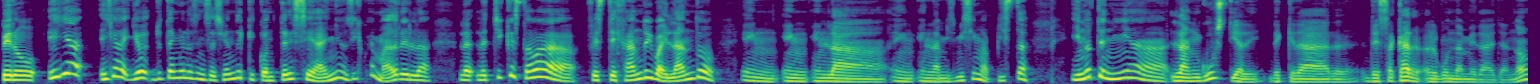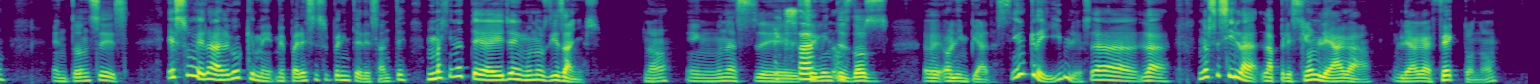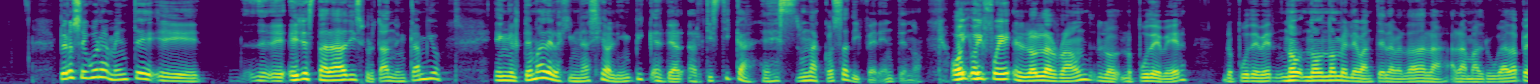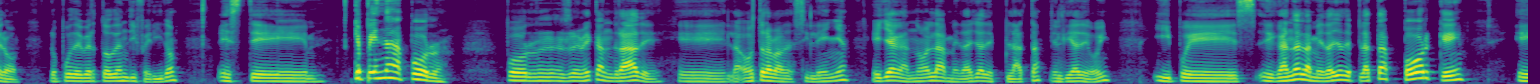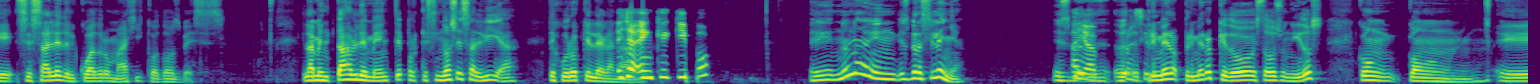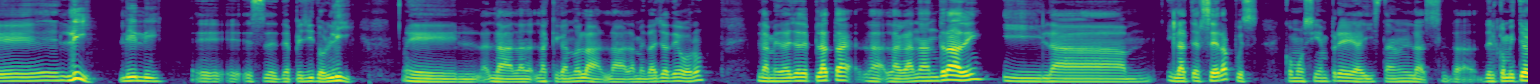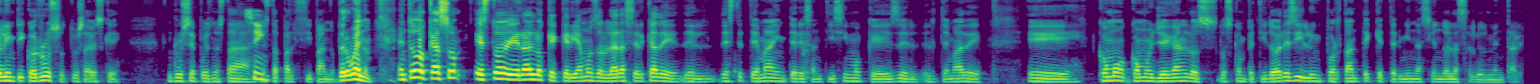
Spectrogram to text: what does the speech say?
Pero ella, ella, yo, yo tengo la sensación de que con 13 años, hijo de madre, la, la, chica estaba festejando y bailando en, en, la, en, la mismísima pista y no tenía la angustia de, de quedar, de sacar alguna medalla, ¿no? Entonces, eso era algo que me, me parece súper interesante. Imagínate a ella en unos 10 años. ¿no? En unas eh, siguientes dos eh, Olimpiadas. Increíble, o sea, la, no sé si la, presión le haga, le haga efecto, ¿no? Pero seguramente eh, ella estará disfrutando. En cambio, en el tema de la gimnasia olímpica, de artística, es una cosa diferente, ¿no? Hoy, hoy fue el All Around, lo, lo pude ver, lo pude ver. No, no, no me levanté, la verdad, a la, a la madrugada, pero lo pude ver todo en diferido. Este, qué pena por, por Rebeca Andrade, eh, la otra brasileña. Ella ganó la medalla de plata el día de hoy. Y pues eh, gana la medalla de plata porque eh, se sale del cuadro mágico dos veces. Lamentablemente, porque si no se salía, te juro que le ganaba. ¿Ella en qué equipo? no, no, es brasileña. Es, ah, primero, primero quedó Estados Unidos con, con Lee. Lee, es de apellido Lee. Eh, la, la, que ganó la, la, medalla de oro. La medalla de plata la, gana Andrade y la, y la tercera, pues como siempre, ahí están las del Comité Olímpico Ruso. Tú sabes que Rusia pues no está, está participando. Pero bueno, en todo caso, esto era lo que queríamos hablar acerca de, este tema interesantísimo que es el, tema de eh, cómo, cómo llegan los, los competidores y lo importante que termina siendo la salud mental.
